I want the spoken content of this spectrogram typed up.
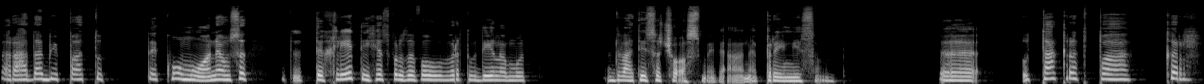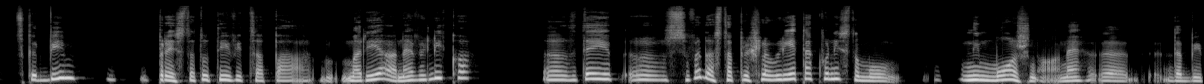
rada bi pa tudi tekomu. Ne, vse teh letih jaz pravzaprav v vrtu delam od 2008, ne, prej nisem. Uh, od takrat pa kar skrbim, prej sta tudi Ivica pa Marija, ne veliko. Uh, zdaj, uh, seveda, sta prišla v leta, ko nismo, ni možno, ne, da bi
